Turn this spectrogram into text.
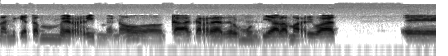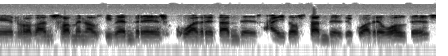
una miqueta amb més ritme, no? Cada carrera del Mundial hem arribat eh, rodant solament els divendres quatre tandes, ai, dos tandes de quatre voltes,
